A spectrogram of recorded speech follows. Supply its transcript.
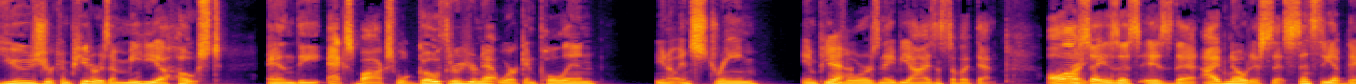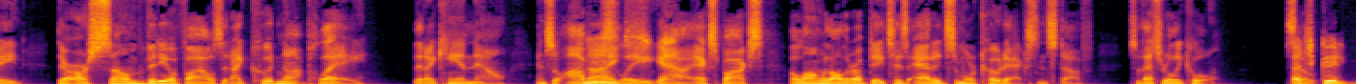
use your computer as a media host, and the Xbox will go through your network and pull in, you know, and stream MP4s and AVIs and stuff like that. All I'll Right. say is this: is that I've noticed that since the update, there are some video files that I could not play that I can now, and so obviously, Nice. yeah, Xbox along with all their updates has added some more codecs and stuff. So that's really cool. That's so, good.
